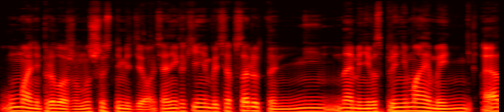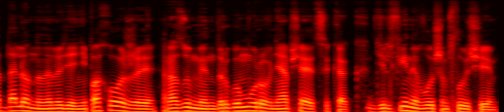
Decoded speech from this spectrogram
ума не приложим, ну что с ними делать? Они какие-нибудь абсолютно не- нами невоспринимаемые, не- отдаленно на людей не похожие, разумные на другом уровне, общаются как дельфины в лучшем случае.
